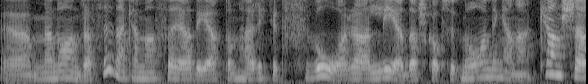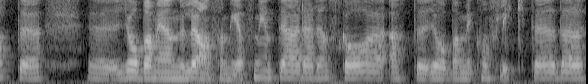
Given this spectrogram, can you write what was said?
Eh, Men å andra sidan kan man säga det att de här riktigt svåra ledarskapsutmaningarna, kanske att eh, eh, jobba med en lönsamhet som inte är där den ska, att jobba med konflikter där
